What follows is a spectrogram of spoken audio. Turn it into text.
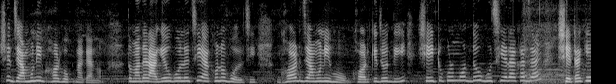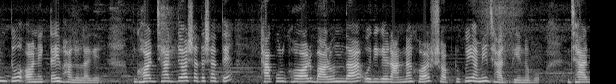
সে যেমনই ঘর হোক না কেন। তোমাদের আগেও বলেছি, এখনও বলছি, ঘর যেমনই হোক, ঘরকে যদি সেইটুকুর মধ্যেও গুছিয়ে রাখা যায়, সেটা কিন্তু অনেকটাই ভালো লাগে। ঘর ঝাড় দেওয়ার সাথে সাথে ঠাকুর ঘর, বারান্দা, ওইদিকে রান্নাঘর, সবটুকুই আমি ঝাড় দিয়ে নেব। ঝাড়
